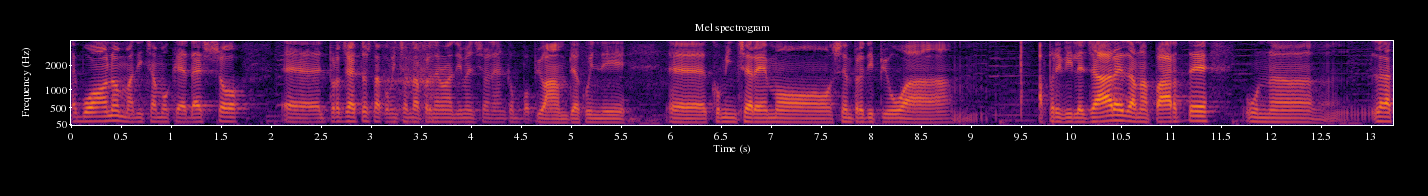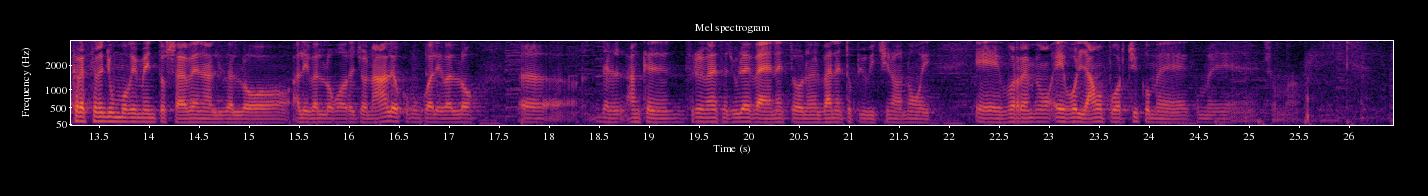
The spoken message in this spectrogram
è buono, ma diciamo che adesso eh, il progetto sta cominciando a prendere una dimensione anche un po' più ampia, quindi eh, cominceremo sempre di più a, a privilegiare da una parte un, la creazione di un movimento 7 a livello, a livello regionale o comunque a livello del- anche in Friuli Venezia Giulia e Veneto, nel Veneto più vicino a noi e, vorremmo, e vogliamo porci come, come, insomma,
